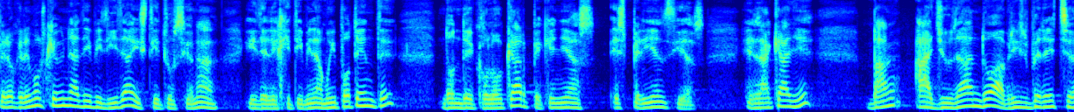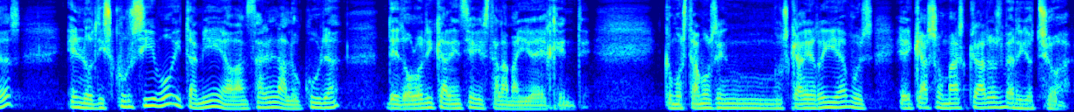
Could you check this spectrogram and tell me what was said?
pero creemos que hay una debilidad institucional y de legitimidad muy potente, donde colocar pequeñas experiencias en la calle van ayudando a abrir brechas en lo discursivo y también avanzar en la locura de dolor y carencia que está la mayoría de gente como estamos en Euskal Herria, pues el caso más claro es Berriochoa.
